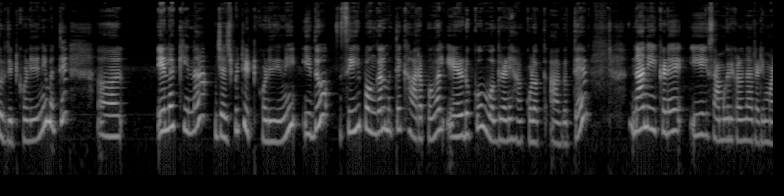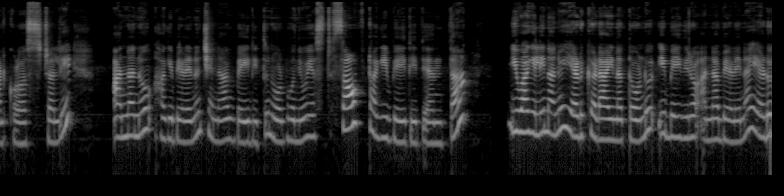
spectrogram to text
ತುರಿದಿಟ್ಕೊಂಡಿದ್ದೀನಿ ಮತ್ತು ಏಲಕ್ಕಿನ ಜಜ್ಬಿಟ್ಟು ಇಟ್ಕೊಂಡಿದ್ದೀನಿ ಇದು ಸಿಹಿ ಪೊಂಗಲ್ ಮತ್ತು ಖಾರ ಪೊಂಗಲ್ ಎರಡಕ್ಕೂ ಒಗ್ಗರಣೆ ಹಾಕ್ಕೊಳಕ್ಕೆ ಆಗುತ್ತೆ. ನಾನು ಈ ಕಡೆ ಈ ಸಾಮಗ್ರಿಗಳನ್ನ ರೆಡಿ ಮಾಡ್ಕೊಳ್ಳೋಷ್ಟರಲ್ಲಿ ಅನ್ನನೂ ಹಾಗೆ ಬೇಳೆನೂ ಚೆನ್ನಾಗಿ ಬೇಯ್ದಿತ್ತು. ನೋಡ್ಬೋದು ನೀವು ಎಷ್ಟು ಸಾಫ್ಟಾಗಿ ಬೇಯ್ದಿದೆ ಅಂತ. ಇವಾಗ ಇಲ್ಲಿ ನಾನು ಎರಡು ಕಡಾಯಿನ ತೊಗೊಂಡು ಈ ಬೇಯ್ದಿರೋ ಅನ್ನ ಬೇಳೆನ ಎರಡು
